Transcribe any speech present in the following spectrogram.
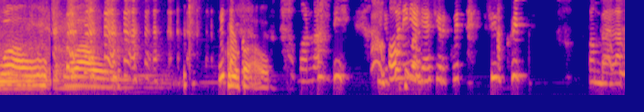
wow wow ini siapa wow Mohon maaf nih. Di Oh, depan ini ada sirkuit sirkuit pembalap.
